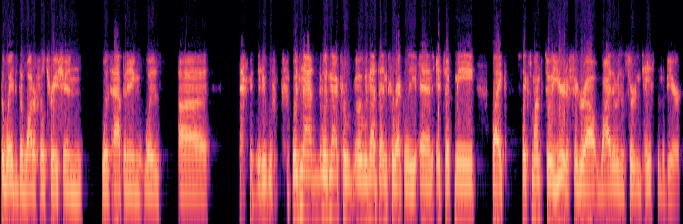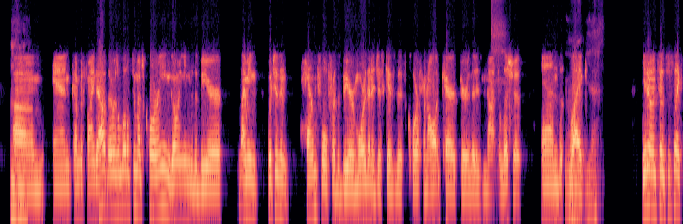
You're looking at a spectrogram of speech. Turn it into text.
the way that the water filtration was happening was uh, it was not was not cor- was not done correctly, and it took me like six months to a year to figure out why there was a certain taste in the beer. Mhm. Um, and come to find out, there was a little too much chlorine going into the beer. I mean, which isn't harmful for the beer more than it just gives this chlorophenolic character that is not delicious. And like yeah, you know, and so it's just like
